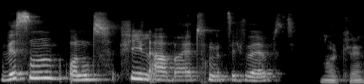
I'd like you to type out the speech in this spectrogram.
Wissen und viel Arbeit mit sich selbst. Okay.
